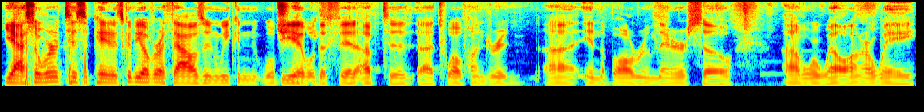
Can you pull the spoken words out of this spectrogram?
Yeah, so we're anticipating it's going to be over a thousand. We can we'll be Jeez. able to fit up to uh, twelve hundred uh, in the ballroom there. So um, we're well on our way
